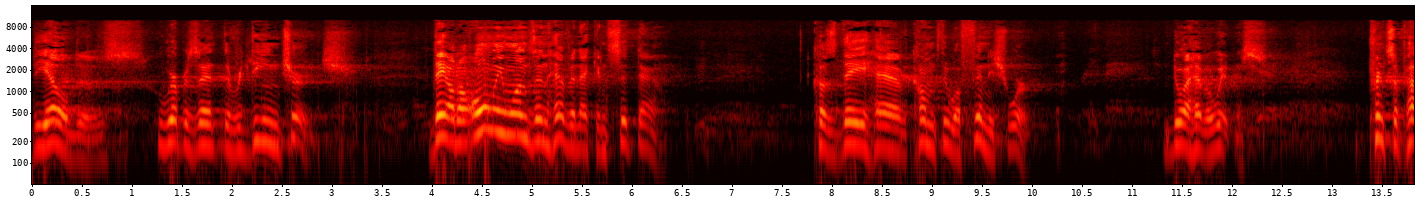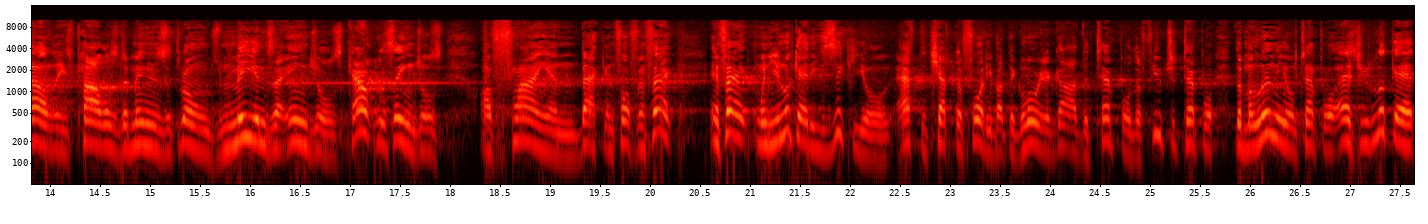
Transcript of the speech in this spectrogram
the elders who represent the redeemed church. They are the only ones in heaven that can sit down because they have come through a finished work. Do I have a witness? Principalities, powers, dominions, and thrones, millions of angels, countless angels are flying back and forth. In fact, in fact, when you look at Ezekiel after chapter 40 about the glory of God, the temple, the future temple, the millennial temple, as you look at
